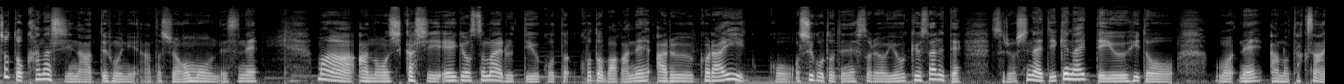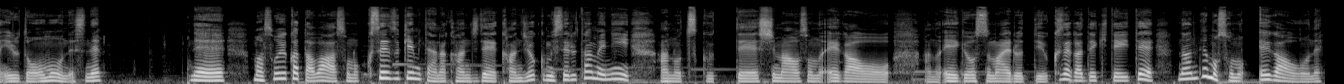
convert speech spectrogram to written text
ちょっと悲しいなっていうふうに私は思うんですね。まあ、あの、しかし、営業スマイルっていうこと言葉がね、あるくらい、こう、お仕事でね、それを要求されて、それをしないといけないっていう人もね、あの、たくさんいると思うんですね。で、まあそういう方は、その癖づけみたいな感じで感じよく見せるために、あの、作ってしまうその笑顔を、あの、営業スマイルっていう癖ができていて、何でもその笑顔をね、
